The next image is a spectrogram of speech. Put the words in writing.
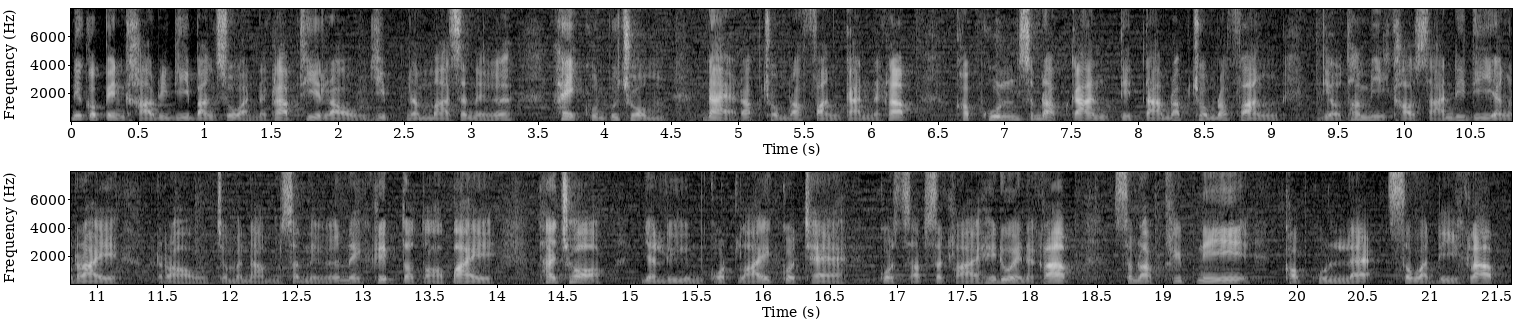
นี่ก็เป็นข่าวดีๆ บางส่วนนะครับ ที่เราหยิบนำมาเสนอ ให้คุณผู้ชมได้รับชมรับฟังกันนะครับ ขอบคุณสำหรับการติดตามรับชมรับฟัง เดี๋ยวถ้ามีข่าวสารดีๆ อย่างไร เราจะมานำเสนอในคลิปต่อๆไป ถ้าชอบอย่าลืมกดไลค์กดแชร์ กด Subscribe ให้ด้วยนะครับสำหรับคลิปนี้ขอบคุณและสวัสดีครับ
